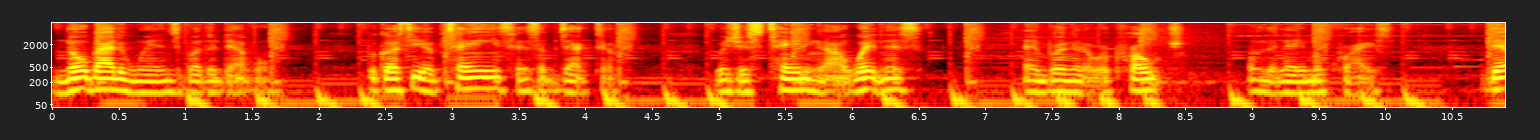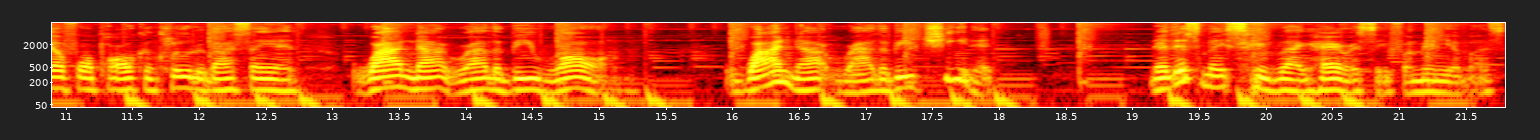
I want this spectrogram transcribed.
nobody wins but the devil because he obtains his objective, which is tainting our witness and bringing a reproach on the name of Christ. Therefore, Paul concluded by saying, Why not rather be wrong? Why not rather be cheated? Now, this may seem like heresy for many of us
